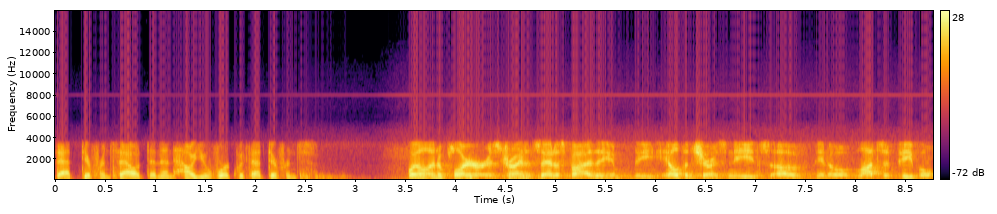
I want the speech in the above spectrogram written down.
that difference out and then how you work with that difference well an employer is trying to satisfy the the health insurance needs of you know lots of people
